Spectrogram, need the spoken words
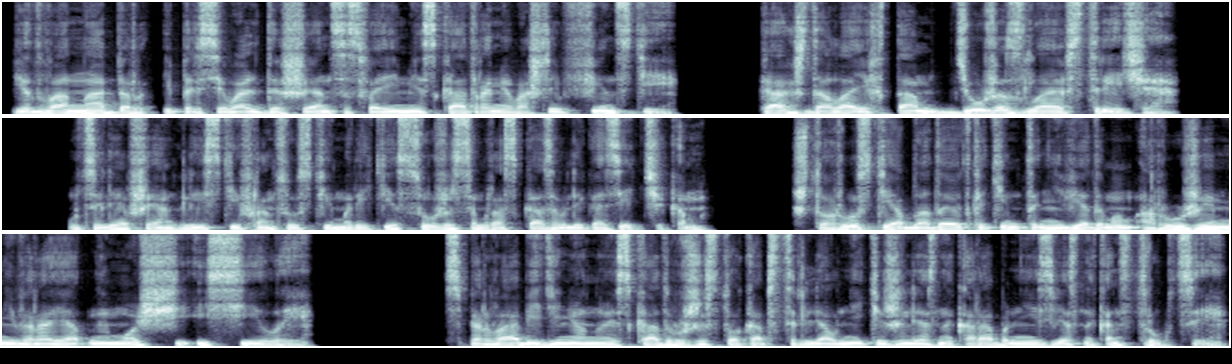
Едва Напер и Персиваль Дешен со своими эскадрами вошли в Финский. Как ждала их там дюжа злая встреча. Уцелевшие английские и французские моряки с ужасом рассказывали газетчикам, что русские обладают каким-то неведомым оружием невероятной мощи и силы. Сперва объединенную эскадру жестоко обстрелял некий железный корабль неизвестной конструкции,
